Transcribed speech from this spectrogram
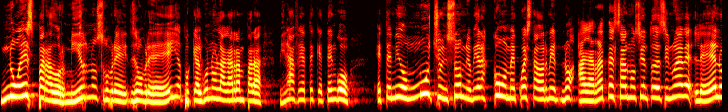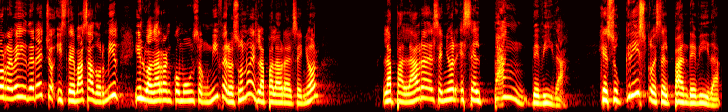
no es para dormirnos sobre, sobre ella, porque algunos la agarran para, mira, fíjate que tengo, he tenido mucho insomnio, vieras cómo me cuesta dormir. No, agarrate el Salmo 119, léelo revés y derecho y te vas a dormir y lo agarran como un somnífero. Eso no es la palabra del Señor. La palabra del Señor es el pan de vida. Jesucristo es el pan de vida.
